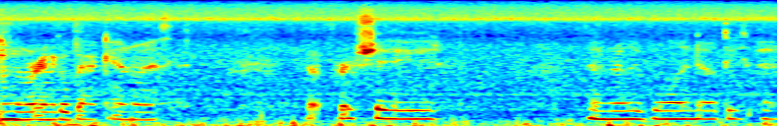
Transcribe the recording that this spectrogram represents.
And then we're going to go back in with that first shade and really blend out these edges.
